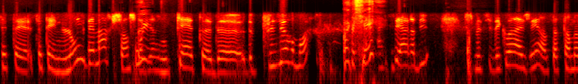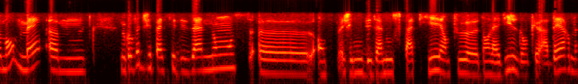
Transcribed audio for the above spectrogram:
c'était, c'était une longue démarche, hein, je veux dire, une quête de, de plusieurs mois. OK. assez ardue. Je me suis découragée à un certain moment, mais, euh, donc en fait, j'ai passé des annonces, euh, j'ai mis des annonces papier un peu euh, dans la ville, donc euh, à Berne.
